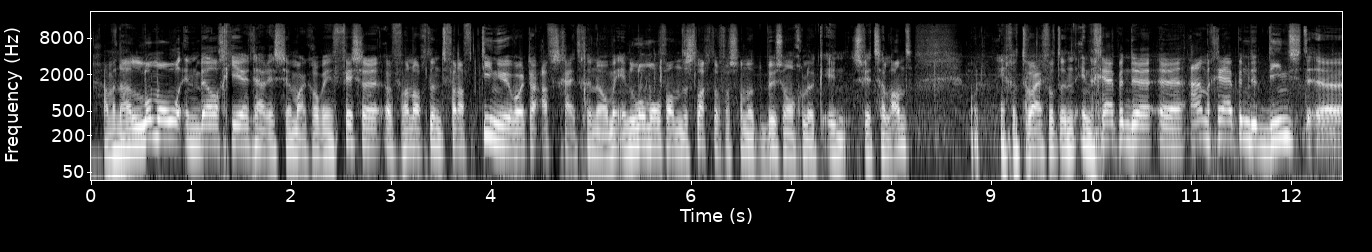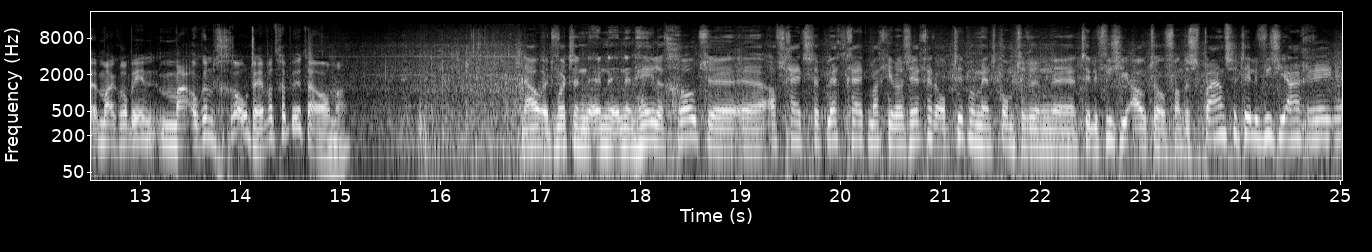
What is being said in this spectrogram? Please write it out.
Gaan we naar Lommel in België. Daar is Mark Robin Visser vanochtend. Vanaf 10 uur wordt er afscheid genomen in Lommel... van de slachtoffers van het busongeluk in Zwitserland. Wordt ingetwijfeld een ingrijpende, uh, aangrijpende dienst, uh, Mark Robin. Maar ook een grote. Hè? Wat gebeurt daar allemaal? Nou, het wordt een, een, een hele grote uh, afscheidsplechtigheid, mag je wel zeggen. Op dit moment komt er een uh, televisieauto van de Spaanse televisie aangereden.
